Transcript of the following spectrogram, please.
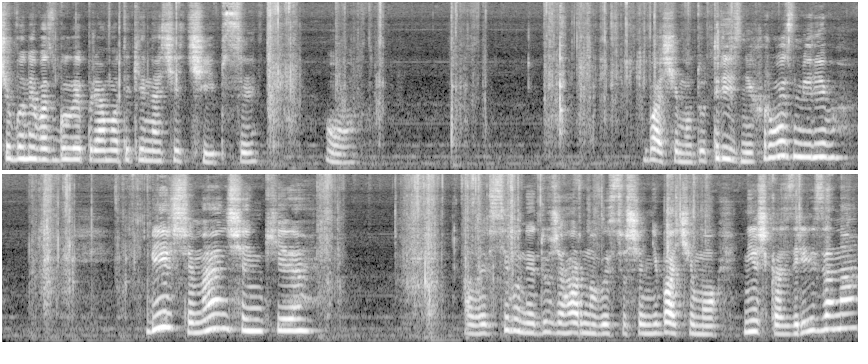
щоб вони у вас були прямо такі, наче чіпси. О. Бачимо тут різних розмірів. Більше, меншенькі. Але всі вони дуже гарно висушені. Бачимо, ніжка зрізана.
